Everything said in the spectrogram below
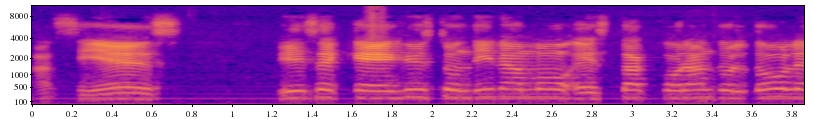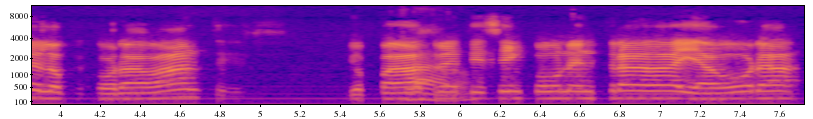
Así es. Dice que Houston Dynamo está cobrando el doble de lo que cobraba antes. Yo pagaba 35 una entrada y ahora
